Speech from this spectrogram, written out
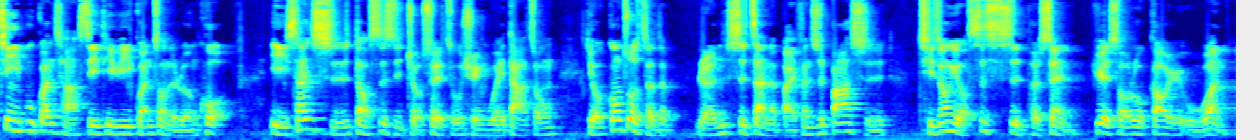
进一步观察 CTV 观众的轮廓，以三十到四十九岁族群为大宗，有工作者的人是占了百分之八十，其中有四十四 percent 月收入高于五万。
